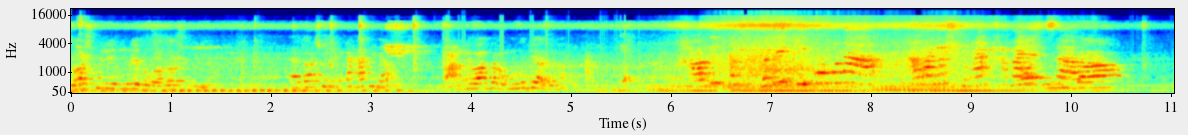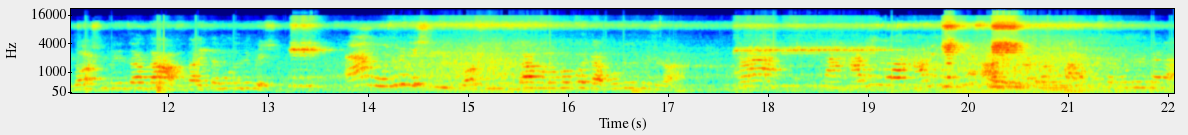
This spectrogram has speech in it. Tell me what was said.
দশ মিনিট ঘুরে দশ মিনিট। দশ মিনিট টাকা দাও। বাংলা বাদ অনুমতি আছে না মানে কি করব না? আমাদের সোনা খাবাই দশ মিনিট দা দশ মিনিট যা দাম তাইতে মজুরি বেশি। হ্যাঁ মজুরি বেশি। দশ মিনিট দাম হলো নব্বই টাকা মজুরি বেশি না। হ্যাঁ হালি হালি আর করতেছে একটা মজুরি নেয় না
